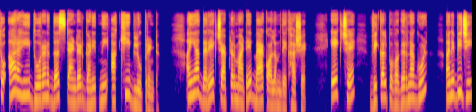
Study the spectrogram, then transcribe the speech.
તો આ રહી ધોરણ દસ સ્ટેન્ડર્ડ ગણિતની આખી બ્લૂપ્રિન્ટ અહીંયા દરેક ચેપ્ટર માટે બે કોલમ દેખાશે. એક છે વિકલ્પ વગરના ગુણ અને બીજી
